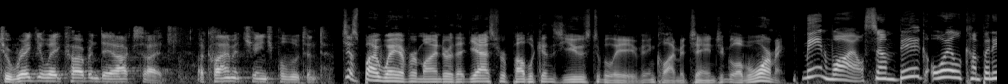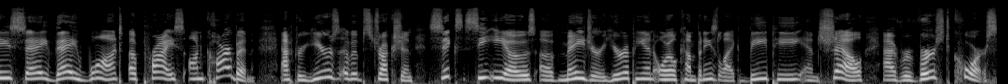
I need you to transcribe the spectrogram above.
to regulate carbon dioxide, a climate change pollutant. Just by way of reminder that yes, Republicans used to believe in climate change and global warming. Meanwhile, some big oil companies say they want a price on carbon. After years of obstruction, six CEOs of major European oil companies like BP and Shell have reversed course.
